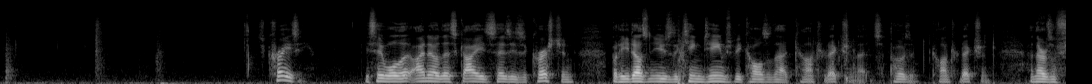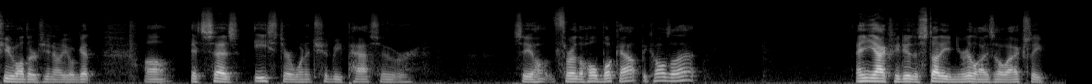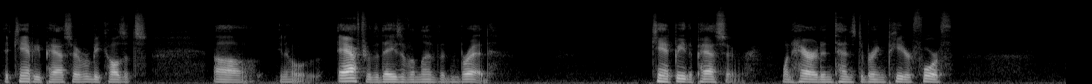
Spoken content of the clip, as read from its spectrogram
It's crazy. You say, well, I know this guy, he says he's a Christian, but he doesn't use the King James because of that contradiction, that supposed contradiction. And there's a few others, you know, you'll get, uh, it says Easter when it should be Passover. So you throw the whole book out because of that? And you actually do the study and you realize, oh, actually, it can't be Passover because it's, uh, you know, after the days of unleavened bread. Can't be the Passover when Herod intends to bring Peter forth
